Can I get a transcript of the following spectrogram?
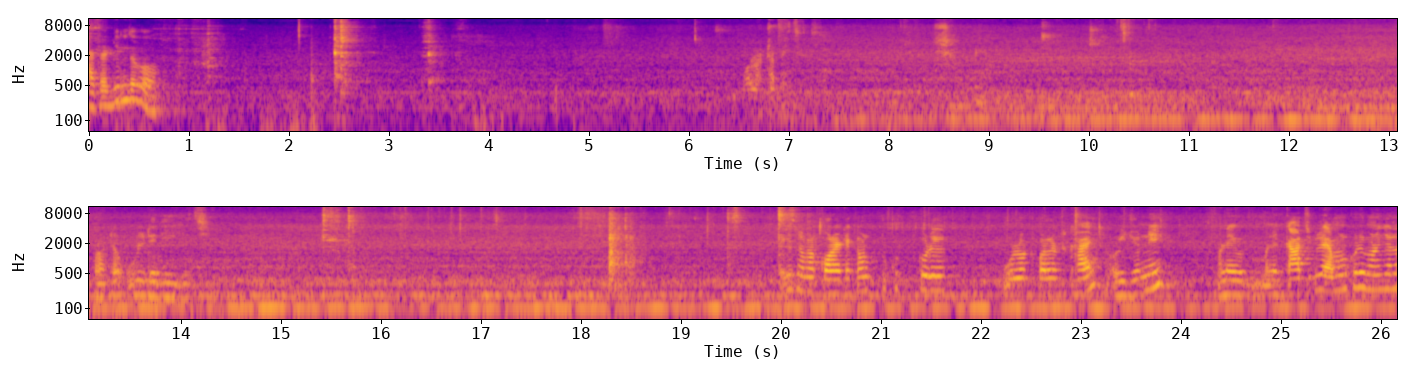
আটা ডিম দেবো? দিই। উল্টে দিয়ে গেছি। আছে আমার কড়াইটা কেমন টুকুট করে উলট পালট খায়, ওই জন্যে মানে মানে কাজগুলো এমন করে মনে যেন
